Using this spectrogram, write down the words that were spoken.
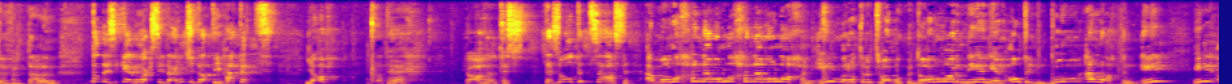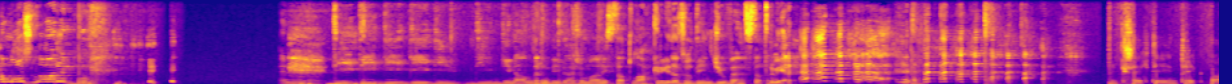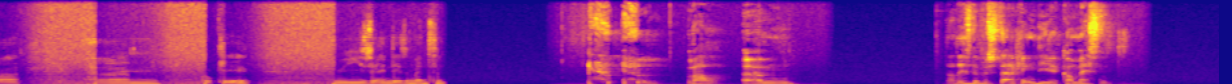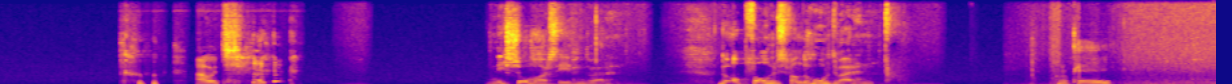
te vertellen. Dat is een keer een accidentje dat hij had het. Ja, dat, eh, ja het, is, het is altijd hetzelfde. En moet lachen en moet lachen en moet lachen. hé? Maar dat er het wat moet gedaan worden, nee, nee. En altijd boem en lachen. hé? Hé, aan ons loren, boem. En die, die, die, die, die, die, die, die andere, die daar zo maar in staat lachen, kreeg dat zo die Juve en staat er weer... Ik zeg tegen Trikpa, ehm, oké, wie zijn deze mensen? Wel, ehm, dat is de versterking die je kan missen. Ouch. Niet zomaar zeven dwergen. De opvolgers van de hoogdwergen. Oké.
